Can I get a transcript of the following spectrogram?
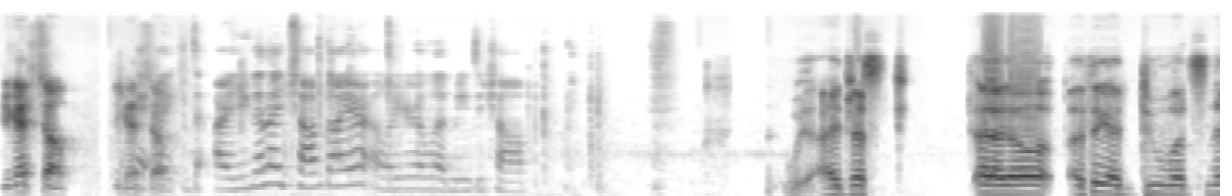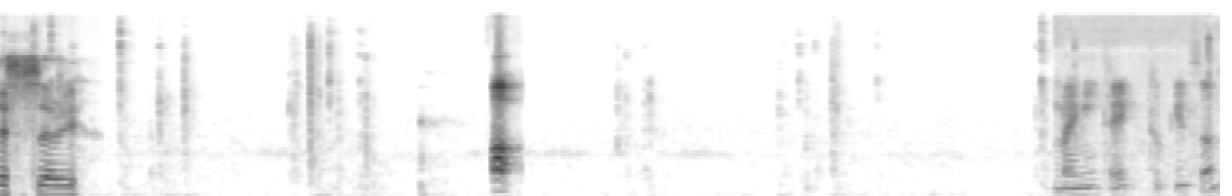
you guys chop. You guys Okay, chop. I- are you gonna chop Dyer, or you're gonna let me to chop? I just, I don't know. I think I do what's necessary. Mind me take to kill some?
